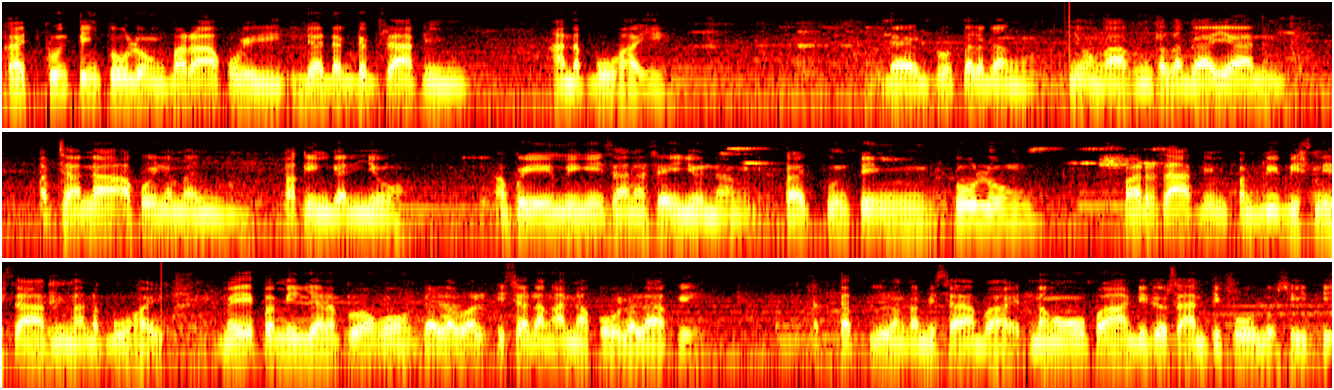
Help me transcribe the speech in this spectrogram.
kahit kunting tulong para ako idadagdag sa aking hanap buhay. Dahil po talagang yung aking kalagayan at sana ako naman pakinggan nyo. Ako himingi sana sa inyo ng kahit kunting tulong para sa aking pagbibisnis sa aking hanap buhay. May pamilya na po ako, dalawa, isa lang anak ko, lalaki. At tatlo lang kami sa bahay. Nangungupahan dito sa Antipolo City.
